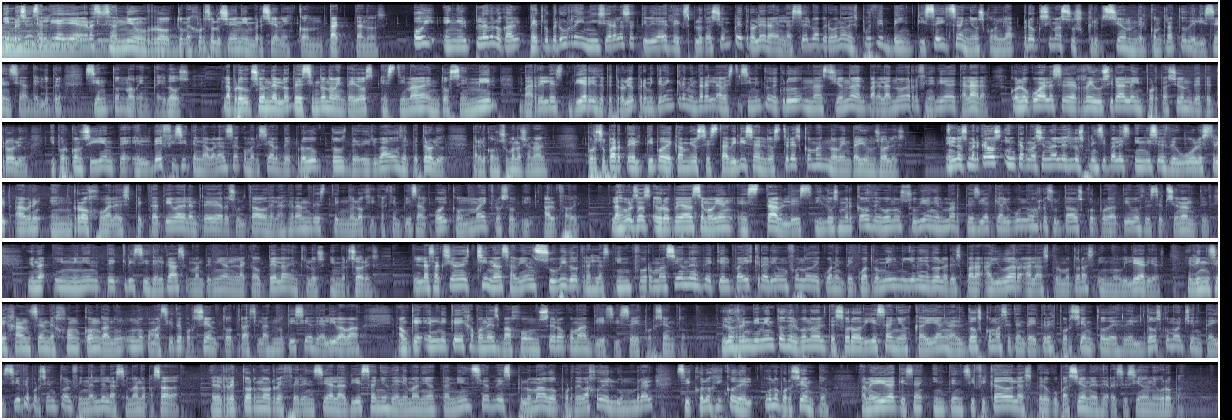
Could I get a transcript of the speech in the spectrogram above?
Inversiones al día llega gracias a New Road, tu mejor solución en inversiones. Contáctanos. Hoy, en el plano local, Petroperú reiniciará las actividades de explotación petrolera en la selva peruana después de 26 años con la próxima suscripción del contrato de licencia del lote 192. La producción del lote 192, estimada en 12.000 barriles diarios de petróleo, permitirá incrementar el abastecimiento de crudo nacional para la nueva refinería de Talara, con lo cual se reducirá la importación de petróleo y por consiguiente el déficit en la balanza comercial de productos derivados del petróleo para el consumo nacional. Por su parte, el tipo de cambio se estabiliza en los 3,91 soles. En los mercados internacionales los principales índices de Wall Street abren en rojo a la expectativa de la entrega de resultados de las grandes tecnológicas que empiezan hoy con Microsoft y Alphabet. Las bolsas europeas se movían estables y los mercados de bonos subían el martes ya que algunos resultados corporativos decepcionantes y una inminente crisis del gas mantenían la cautela entre los inversores. Las acciones chinas habían subido tras las informaciones de que el país crearía un fondo de 44 mil millones de dólares para ayudar a las promotoras inmobiliarias. El índice Hansen de Hong Kong ganó un 1,7% tras las noticias de Alibaba, aunque el Nikkei japonés bajó un 0,16%. Los rendimientos del bono del tesoro a 10 años caían al 2,73% desde el 2,87% al final de la semana pasada. El retorno referencial a 10 años de Alemania también se ha desplomado por debajo del umbral psicológico del 1%, a medida que se han intensificado las preocupaciones de recesión en Europa.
